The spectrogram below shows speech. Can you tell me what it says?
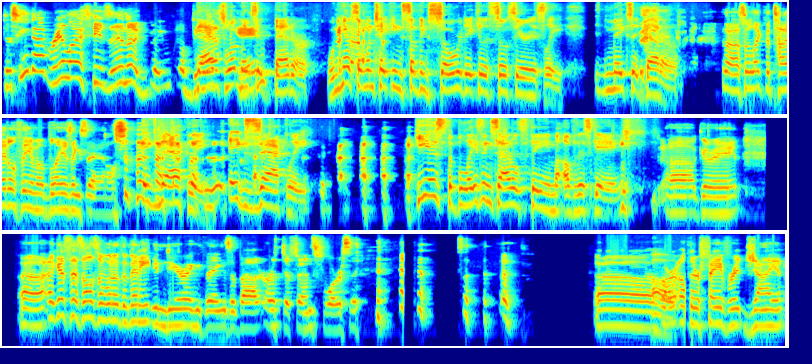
does he not realize he's in a, a BS That's what makes it better. When you have someone taking something so ridiculous so seriously, it makes it better. Uh, so like the title theme of Blazing Saddles. Exactly. Exactly. He is the Blazing Saddles theme of this game. oh, great. Uh, I guess that's also one of the many endearing things about Earth Defense Force. uh, our other favorite giant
